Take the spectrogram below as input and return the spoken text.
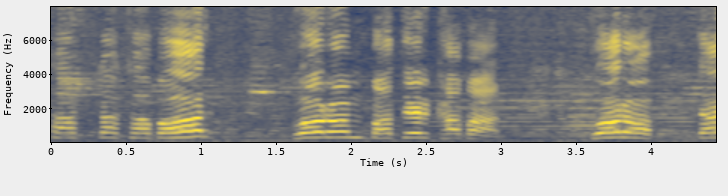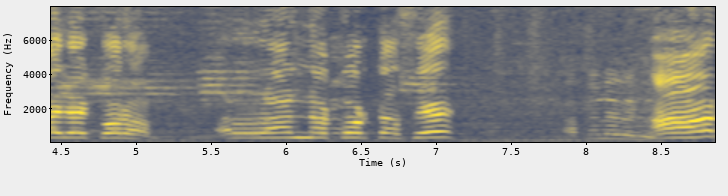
টাটকা খাবার, গরম ভাতের খাবার। গরম ডাইরেক্ট গরম। রান্না করতেছে আর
